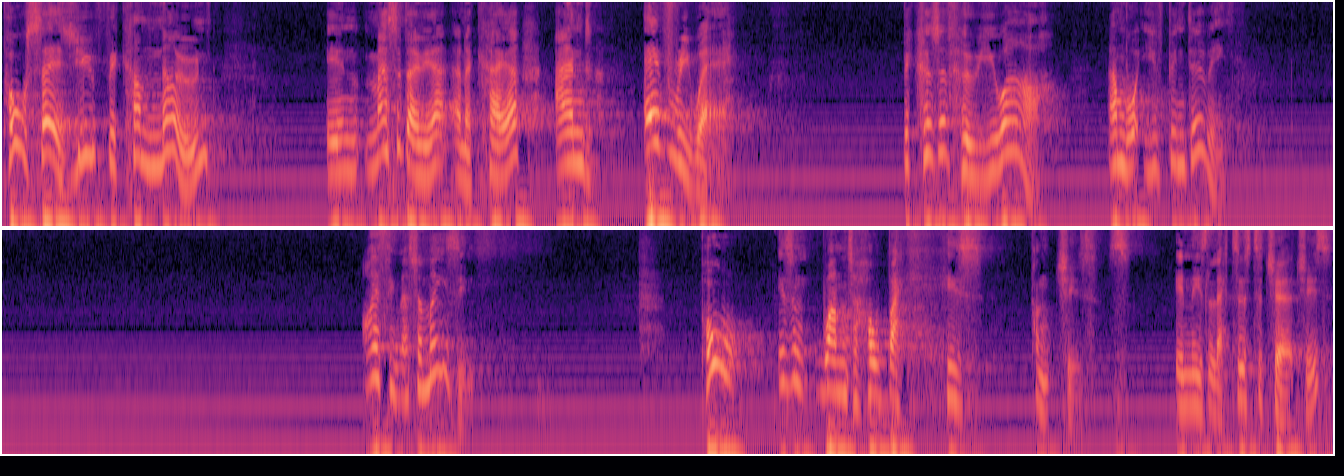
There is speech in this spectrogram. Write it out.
Paul says, You've become known in Macedonia and Achaia and everywhere because of who you are and what you've been doing. I think that's amazing. Paul isn't one to hold back his punches in these letters to churches.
